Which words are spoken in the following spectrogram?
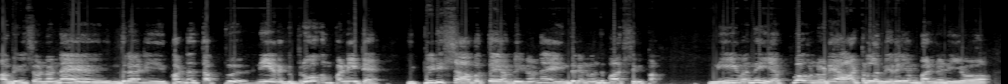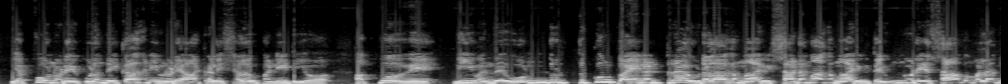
அப்படின்னு சொன்னோடனே இந்திரா நீ பண்ணது தப்பு. நீ எனக்கு துரோகம் பண்ணிட்ட. இப்படி சாபத்தை அப்படின்னோடனே இந்திரன் வந்து பார்த்து சிரிப்பான். நீ வந்து எப்போ உன்னுடைய ஆற்றலை விரயம் பண்ணினியோ எப்போ உன்னுடைய குழந்தைக்காக நீ உன்னுடைய ஆற்றலை செலவு பண்ணிட்டியோ அப்போவே நீ வந்து ஒன்றுத்துக்கும் பயனற்ற உடலாக மாறி சடமாக மாறிவிட்டாய் உன்னுடைய சாபமெல்லாம்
